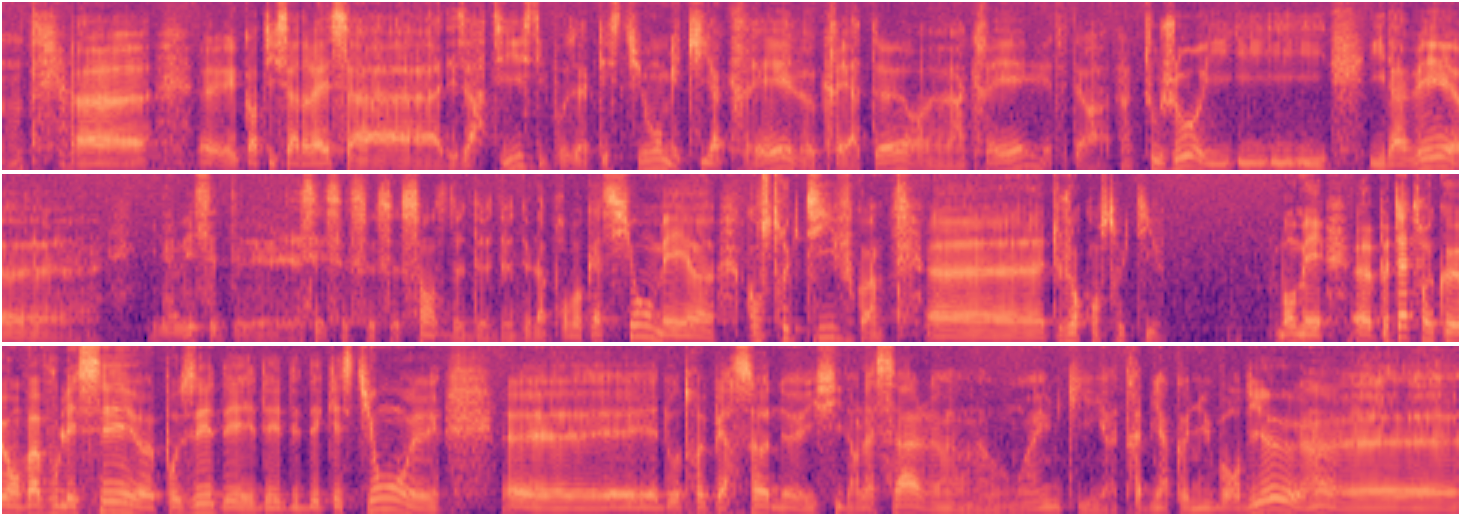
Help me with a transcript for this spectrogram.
Hein euh, quand il s'adresse à, des artistes, il pose la question mais qui a créé Le créateur euh, etc. Toujours, il, avait, il avait euh, ce, sens de, la provocation, mais constructive, quoi. toujours constructive. Bon, mais euh, peut-être qu'on va vous laisser euh, poser des, questions. Euh, d'autres personnes ici dans la salle, hein, on a au moins une qui a très bien connu Bourdieu hein,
